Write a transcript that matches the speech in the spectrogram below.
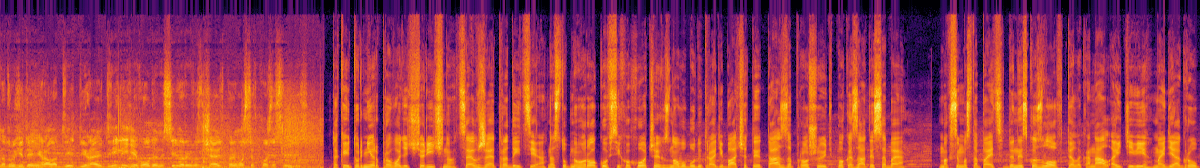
на другий день грала дві, грають дві ліги, Голден і Сільвер, і визначають переможця в кожній своїй лізі. Такий турнір проводять щорічно. Це вже традиція. Наступного року всіх охочих знову будуть раді бачити та запрошують показати себе. Максим Остапець, Денис Козлов, телеканал ITV Media Group.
